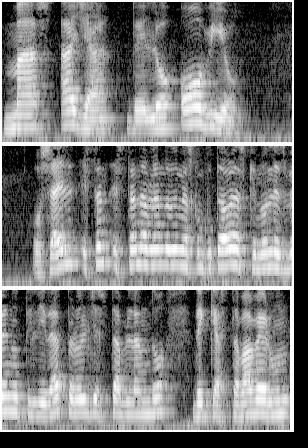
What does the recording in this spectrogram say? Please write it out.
más allá de lo obvio. O sea, él están, están hablando de unas computadoras que no les ven utilidad, pero él ya está hablando de que hasta va a haber un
